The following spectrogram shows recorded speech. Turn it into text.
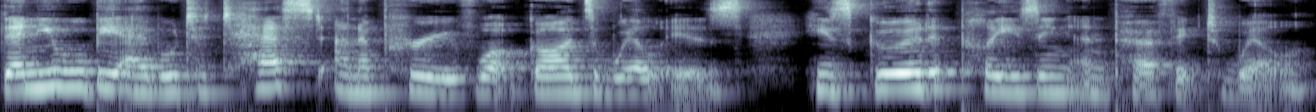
Then you will be able to test and approve what God's will is, His good, pleasing, and perfect will.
